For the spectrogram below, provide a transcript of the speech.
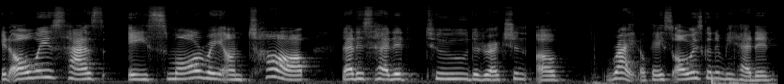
it always has a small ray on top that is headed to the direction of right, okay? It's always going to be headed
